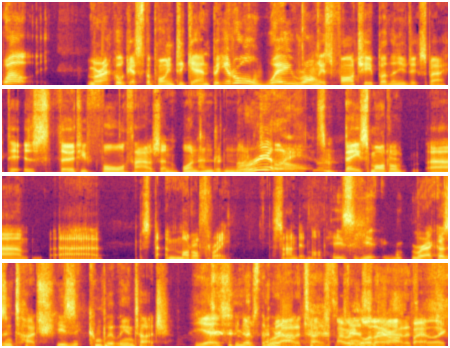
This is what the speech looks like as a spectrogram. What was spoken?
Well, Morocco gets the point again, but you're all way wrong. It's far cheaper than you'd expect. It is 34,190. really? It's base model, um, uh, Model 3, standard model. He's he. Morocco's in touch. He's completely in touch. He is. He knows the We're out of touch. I was Tesla only are out off of by touch. like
